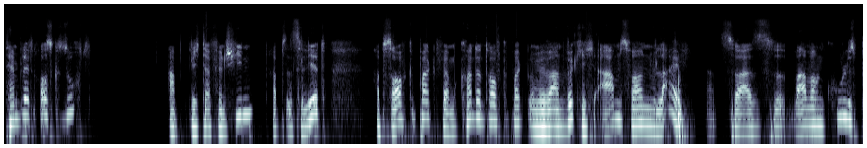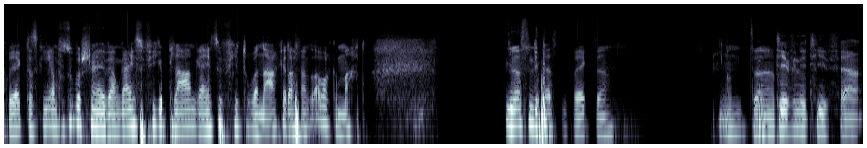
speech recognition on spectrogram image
Template rausgesucht, habe mich dafür entschieden, habe es installiert, hab's draufgepackt, wir haben Content draufgepackt und wir waren wirklich, abends waren wir live. Es war, es war einfach ein cooles Projekt, das ging einfach super schnell. Wir haben gar nicht so viel geplant, gar nicht so viel drüber nachgedacht, wir haben es einfach gemacht. Und das sind die besten Projekte. Und, äh, Definitiv, ja.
